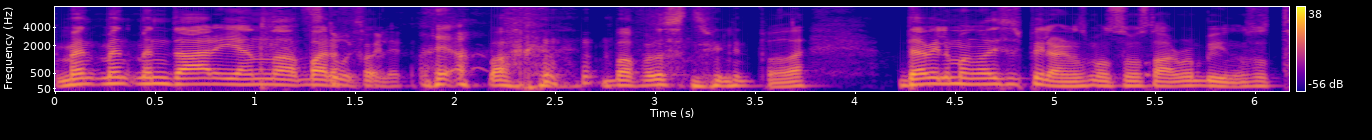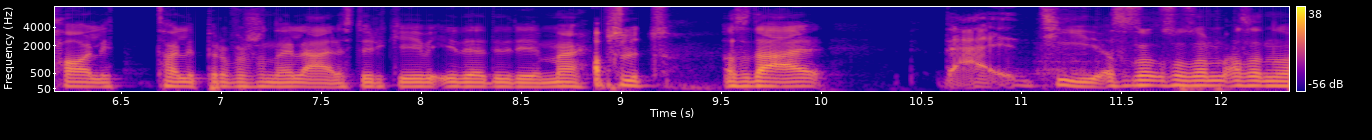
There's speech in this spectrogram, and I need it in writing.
Men, men, men der igjen, da, bare for, bare, bare for å snu litt på det. Det er veldig mange av disse spillerne som også snart må begynne å ta litt, ta litt profesjonell ærestyrke i, i det de driver med. Absolutt. Altså, det er, det er tidlig altså, så, sånn som, altså, Nå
